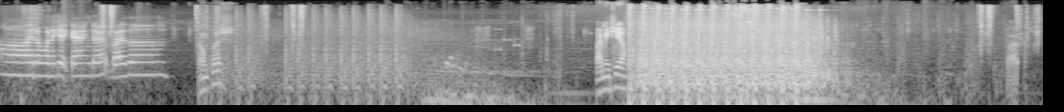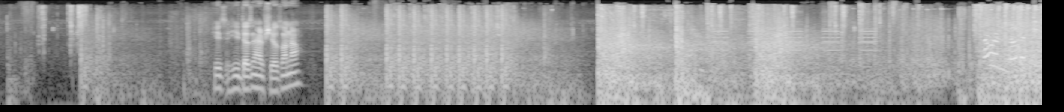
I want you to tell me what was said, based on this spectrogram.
Oh, I don't want to get ganged out by them. Don't push. Buy me shield. He's he doesn't have shields on now. Oh, I'm not a big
